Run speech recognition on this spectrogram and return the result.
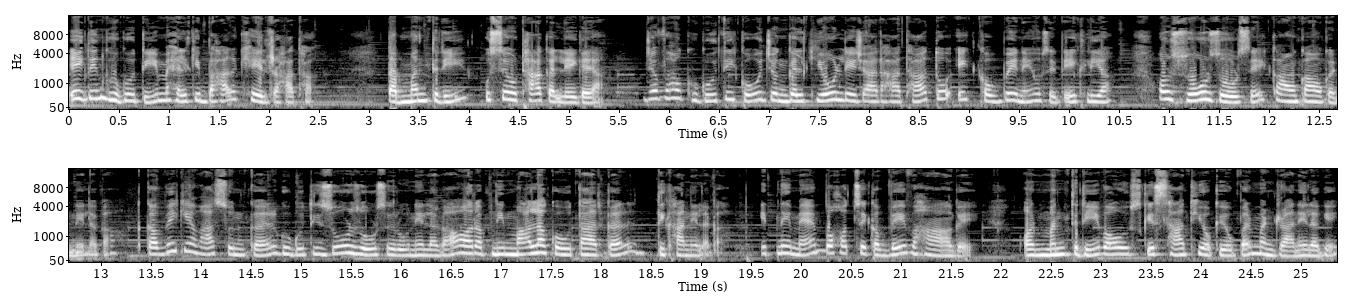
एक दिन घुगुती महल के बाहर खेल रहा था। तब मंत्री उसे उठा कर ले गया। जब वह घुगुती को जंगल की ओर ले जा रहा था तो एक कौवे ने उसे देख लिया और ज़ोर ज़ोर से काव काव करने लगा। कौवे की आवाज़ सुनकर घुगुती ज़ोर ज़ोर से रोने लगा और अपनी माला को उतार कर दिखाने लगा। इतने में बहुत से कौवे वहाँ आ गए और मंत्री व उसके साथियों के ऊपर मंडराने लगे,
